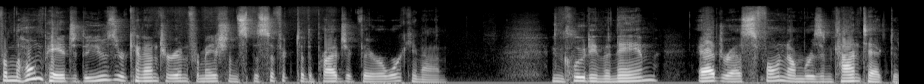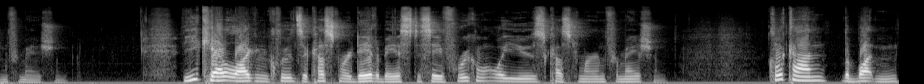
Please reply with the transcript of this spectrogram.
From the home page, the user can enter information specific to the project they are working on, including the name, address, phone numbers, and contact information. The eCatalog includes a customer database to save frequently used customer information. Click on the button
